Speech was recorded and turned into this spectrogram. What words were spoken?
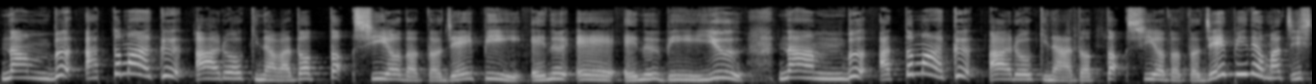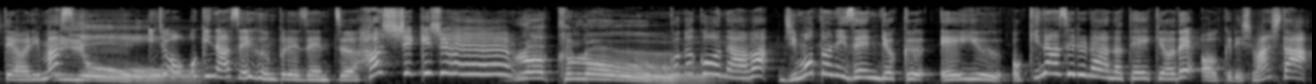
南部アットマーク、r 沖縄 .co.jp、nanbu、南部アットマーク、r 沖縄 .co.jp でお待ちしております。以上、沖縄製粉プレゼンツ、発色主編ロックンロール。このコーナーは地元に全力 au 沖縄セルラーの提供でお送りしました。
